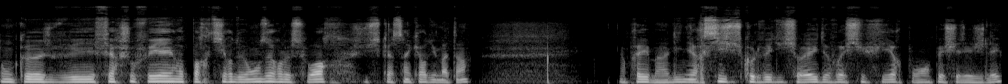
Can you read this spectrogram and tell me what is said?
Donc, euh, je vais faire chauffer à partir de 11h le soir jusqu'à 5h du matin. Après, ben, l'inertie jusqu'au lever du soleil devrait suffire pour empêcher les gelées.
